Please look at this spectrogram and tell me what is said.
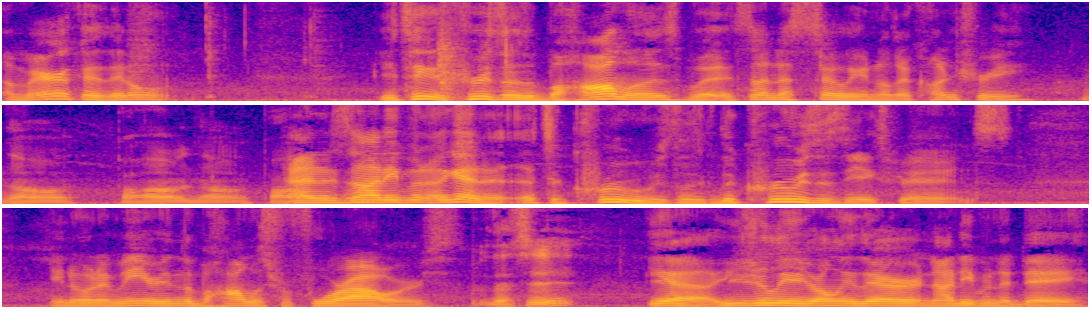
America they don't. You take a cruise to the Bahamas, but it's not necessarily another country. No, Bahama, no, and it's not even again it's a cruise the, the cruise is the experience you know what i mean you're in the bahamas for four hours That's it. yeah usually you're only there not even a day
